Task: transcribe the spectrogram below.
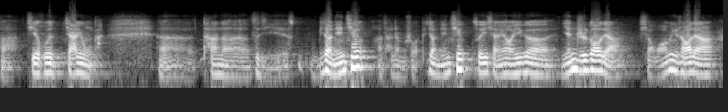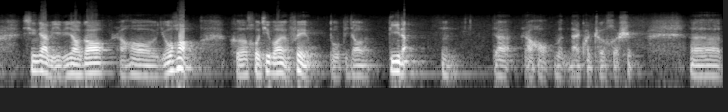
啊，结婚家用的，呃，他呢自己比较年轻啊，他这么说比较年轻，所以想要一个颜值高点儿、小毛病少点儿、性价比比较高，然后油耗。和后期保养费用都比较低的，嗯，呃，然后问哪款车合适？呃，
